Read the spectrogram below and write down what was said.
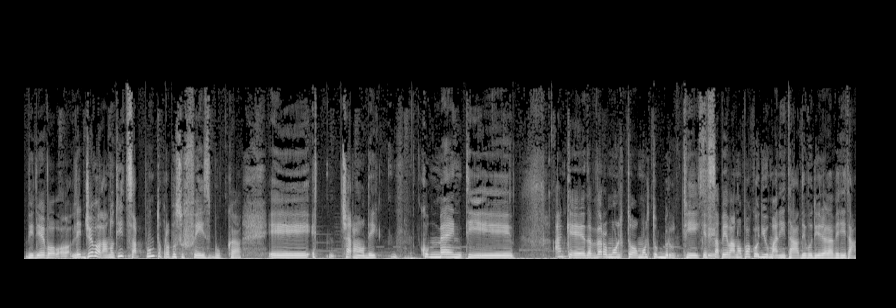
vedevo, leggevo la notizia appunto proprio su Facebook e, e c'erano dei commenti anche davvero molto, molto brutti che Sì. sapevano poco di umanità, devo dire la verità.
